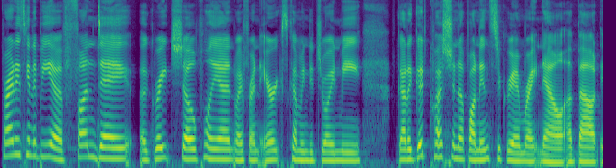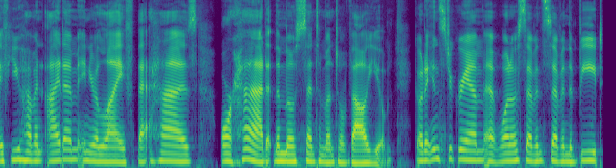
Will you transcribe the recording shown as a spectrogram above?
Friday's going to be a fun day, a great show planned. My friend Eric's coming to join me. I've got a good question up on Instagram right now about if you have an item in your life that has or had the most sentimental value. Go to Instagram at 1077 The Beat.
